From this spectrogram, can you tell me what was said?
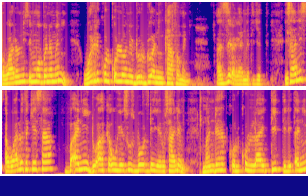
awwaalonnis immoo banamanii warri qulqulloonni dur du'aniin kaafamanii as jira gaannatti jette isaanis awwaalota keessaa ba'anii du'aa ka'uu yesus booddee yerusaalem mandara qulqullaa ittiitti lixanii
